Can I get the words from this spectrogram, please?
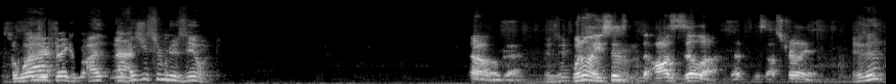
so what do you think about I, I think he's from New Zealand. Oh, okay. Is it? Well, no, he says I the Auszilla. That's Australian. Is it?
